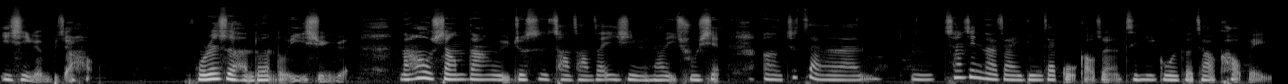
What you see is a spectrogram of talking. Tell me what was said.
异性缘比较好。我认识很多很多异性缘，然后相当于就是常常在异性缘那里出现，呃，就自然而然，嗯，相信大家一定在国高中有经历过一个叫靠北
